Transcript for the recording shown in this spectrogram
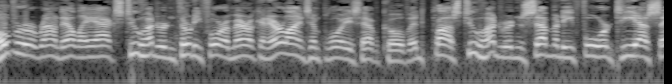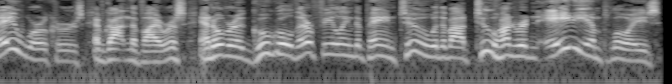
Over around LAX, 234 American Airlines employees have COVID, plus 274 TSA workers have gotten the virus. And over at Google, they're feeling the pain too, with about 280 employees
